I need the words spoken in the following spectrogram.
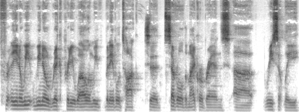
for you know we we know rick pretty well and we've been able to talk to several of the micro brands uh recently.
